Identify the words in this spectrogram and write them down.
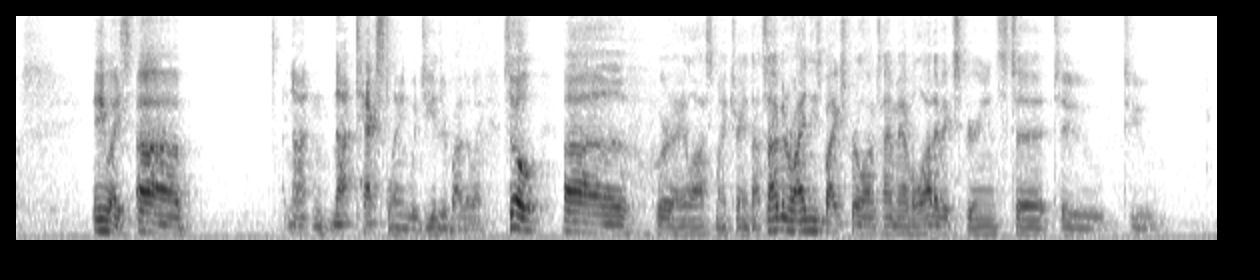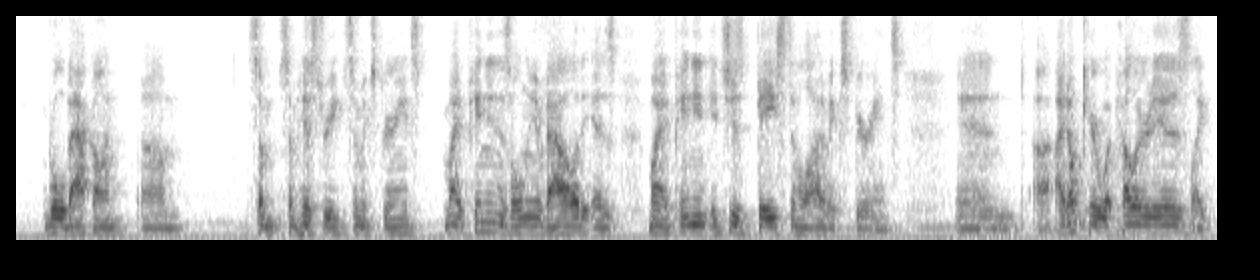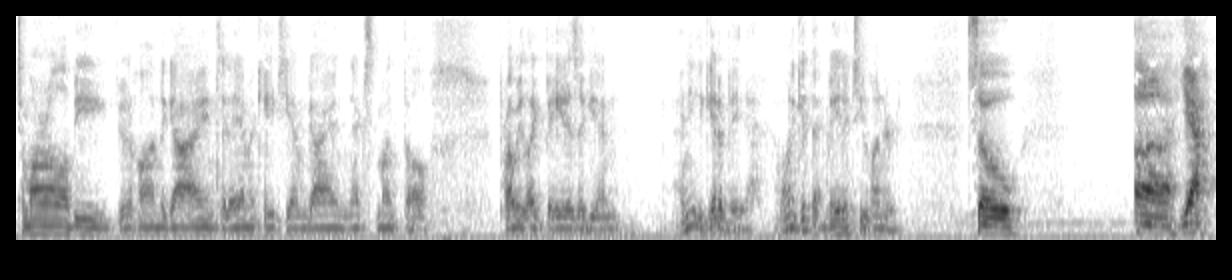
anyways, uh, not not text language either, by the way. So, uh, where I lost my train of thought. So, I've been riding these bikes for a long time. I have a lot of experience to to to roll back on. Um, some some history, some experience my opinion is only as valid as my opinion. It's just based on a lot of experience. And uh, I don't care what color it is. Like tomorrow I'll be a Honda guy, and today I'm a KTM guy, and next month I'll probably like betas again. I need to get a beta. I want to get that beta 200. So, uh, yeah.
